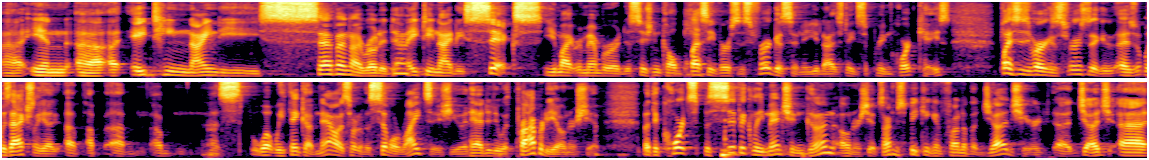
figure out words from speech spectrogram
Uh, in 1897, uh, I wrote it down, 1896, you might remember a decision called Plessy versus Ferguson, a United States Supreme Court case, Plessy versus Ferguson was actually a, a, a, what we think of now as sort of a civil rights issue. It had to do with property ownership. But the court specifically mentioned gun ownerships. I'm speaking in front of a judge here. Uh, judge, uh,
